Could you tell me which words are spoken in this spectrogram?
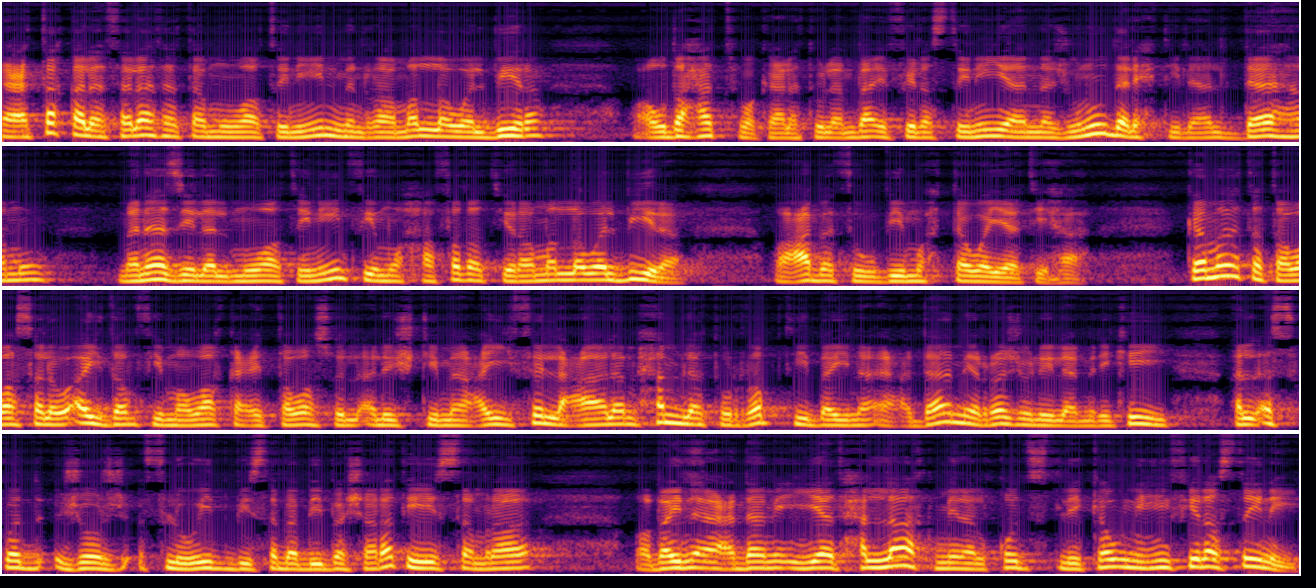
اعتقل ثلاثة مواطنين من رام الله والبيرة وأوضحت وكالة الأنباء الفلسطينية أن جنود الاحتلال داهموا منازل المواطنين في محافظة رام الله والبيرة وعبثوا بمحتوياتها. كما تتواصل أيضا في مواقع التواصل الاجتماعي في العالم حملة الربط بين إعدام الرجل الأمريكي الأسود جورج فلويد بسبب بشرته السمراء وبين إعدام إياد حلاق من القدس لكونه فلسطيني.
